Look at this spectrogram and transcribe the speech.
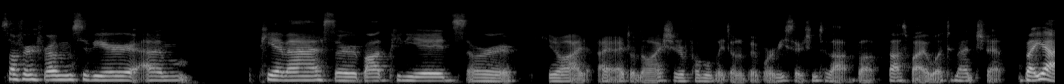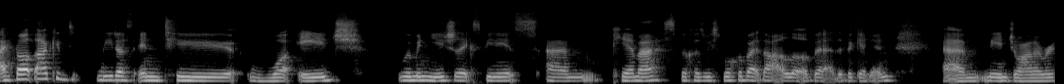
suffer from severe um, PMS or bad periods or you know I, I I don't know I should have probably done a bit more research into that but that's why I wanted to mention it. But yeah I thought that could lead us into what age women usually experience um PMS because we spoke about that a little bit at the beginning. Um, me and Joanna were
